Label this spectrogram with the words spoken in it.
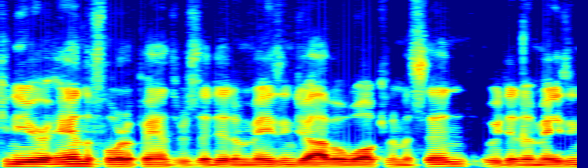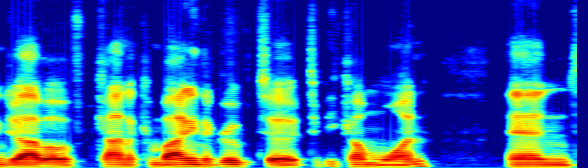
Kinnear and the Florida Panthers, they did an amazing job of welcoming us in. We did an amazing job of kind of combining the group to to become one. And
